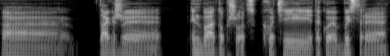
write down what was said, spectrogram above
А, также NBA Top Shots, хоть и такое быстрое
